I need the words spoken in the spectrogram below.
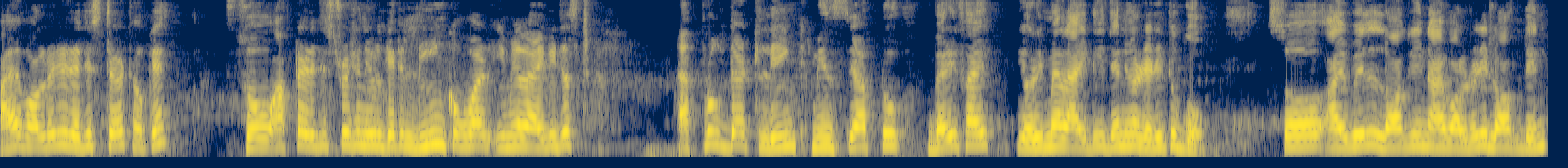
i have already registered okay? So after registration you will get a link over email id just approve that link means you have to verify your email id then you are ready to go. So i will log in. I have already logged in.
